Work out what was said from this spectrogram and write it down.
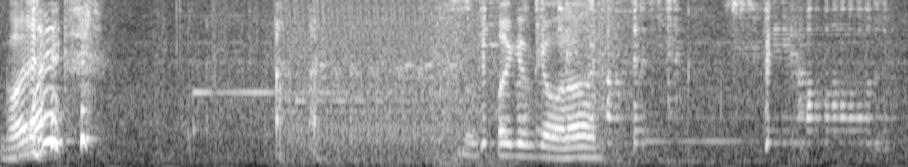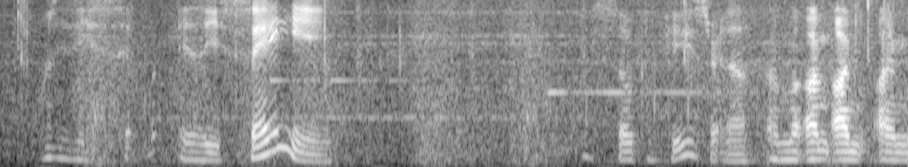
What? What? what the fuck is going on? What is he say- what is he saying? I'm so confused right now. I'm I'm I'm I'm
